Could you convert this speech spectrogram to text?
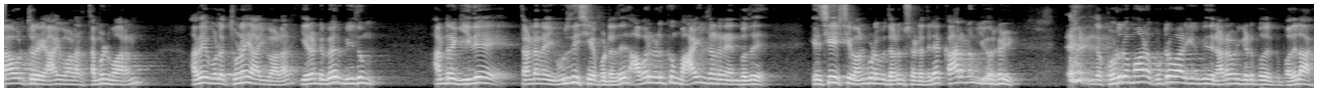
காவல்துறை ஆய்வாளர் தமிழ்மாறன் அதே போல் துணை ஆய்வாளர் இரண்டு பேர் மீதும் அன்றைக்கு இதே தண்டனை உறுதி செய்யப்பட்டது. அவர்களுக்கும் ஆயுள் தண்டனை என்பது எஸ்சிஎஸ்டி வன்கொடுமை தடுப்பு சட்டத்தில் காரணம். இவர்கள் இந்த கொடூரமான குற்றவாளிகள் மீது நடவடிக்கை எடுப்பதற்கு பதிலாக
